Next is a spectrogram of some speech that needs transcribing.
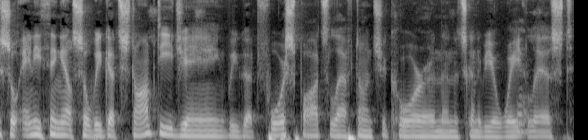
so anything else? So we've got Stomp DJing. We've got four spots left on Chocorua, and then it's going to be a wait Yeah. list.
